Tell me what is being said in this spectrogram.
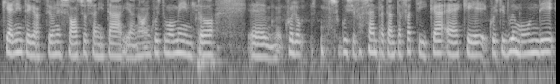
che è l'integrazione sociosanitaria. No? In questo momento eh, quello su cui si fa sempre tanta fatica è che questi due mondi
